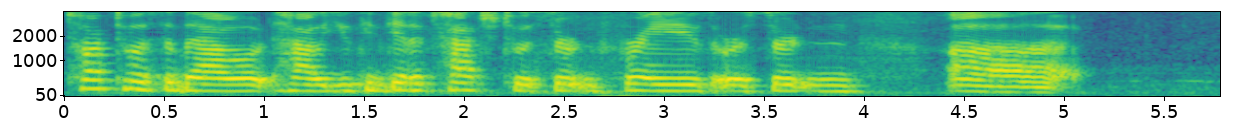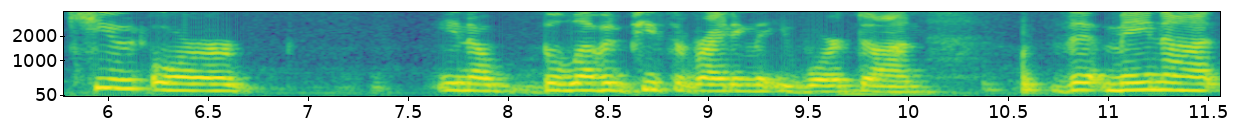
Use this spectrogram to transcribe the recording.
talked to us about how you can get attached to a certain phrase or a certain uh, cute or you know beloved piece of writing that you've worked on that may not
